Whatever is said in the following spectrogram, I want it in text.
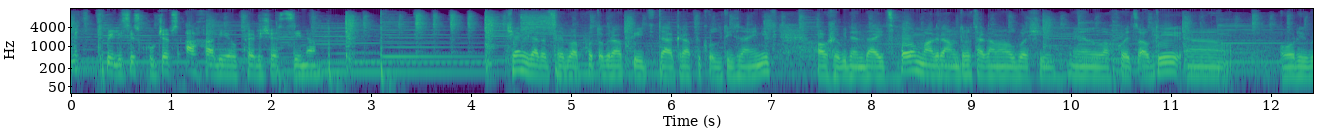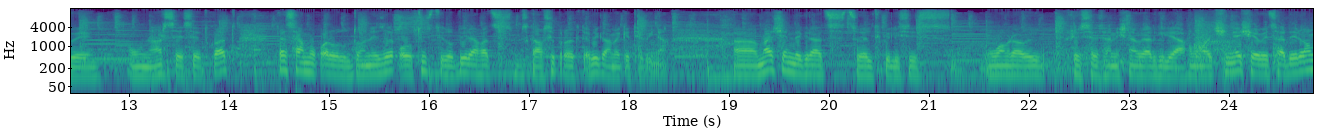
ამით თბილისის ქუჩებს ახალი ელფერი შესძინა. ჩემი გადაცება ფოტოგრაფიით და გრაფიკულ დიზაინით ბავშვებიდან დაიწყო, მაგრამ დროთა განმავლობაში ნელა ხვეწავდი ორივე უნარს ესე ვთქვათ და სამოყვარულო დონეზე ყოველთვის ვთილობდი რაღაც მსგავსი პროექტები გამეკეთებინა. აა მას შემდეგ რაც ძველ თბილისის უამრავი ღირსშესანიშნავი ადგილი აღმოაჩინე, შევეცადე რომ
